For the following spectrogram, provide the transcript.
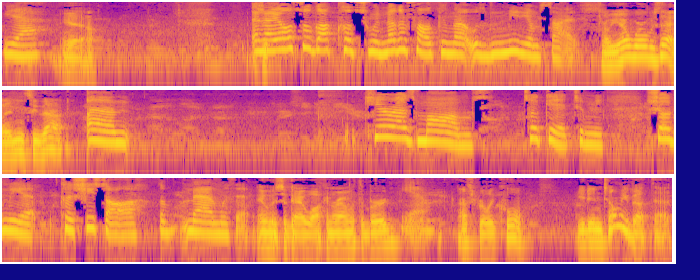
yeah. Yeah. And So- I also got close to another falcon that was medium sized. Oh, yeah? Where was that? I didn't see that. Um, Kira's mom took it to me, showed me it because she saw the man with it. It was a guy walking around with a bird. Yeah, That's really cool. You didn't tell me about that.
